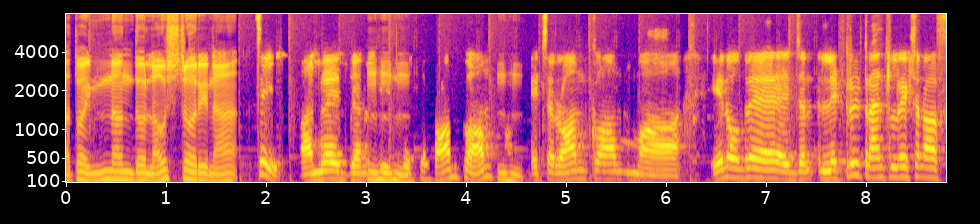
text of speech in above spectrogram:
ಅಥವಾ ಇನ್ನೊಂದು ಲವ್ ಸ್ಟೋರಿನಾ See, ಅಂದ್ರೆ. Rom com. It's rom com ಏನು ಅಂದ್ರೆ literal translation of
